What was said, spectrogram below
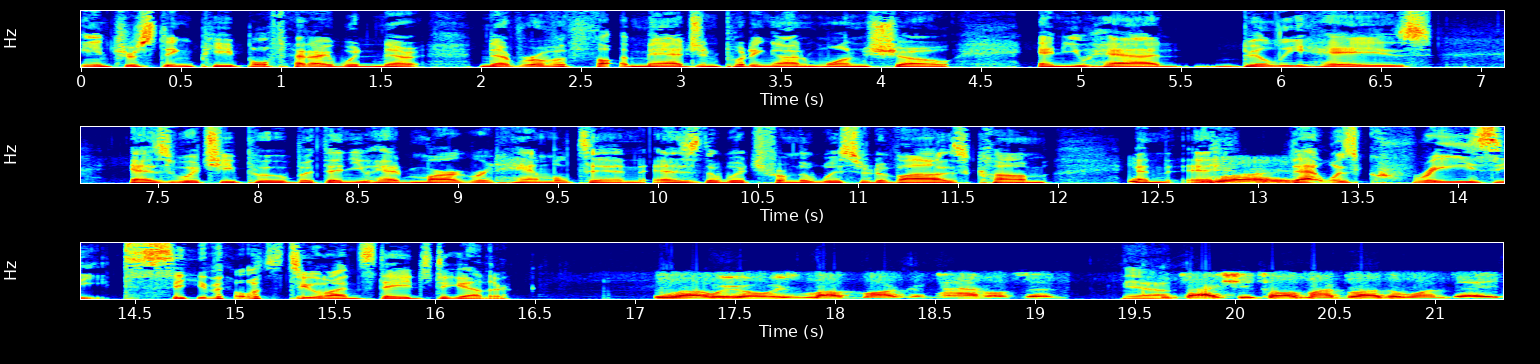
interesting people that I would ne- never have th- imagined putting on one show. And you had Billie Hayes as Witchiepoo, but then you had Margaret Hamilton as the witch from The Wizard of Oz come, and, and Right. that was crazy to see those two on stage together. Well, we always loved Margaret Hamilton. Yeah. In fact, she told my brother one day,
